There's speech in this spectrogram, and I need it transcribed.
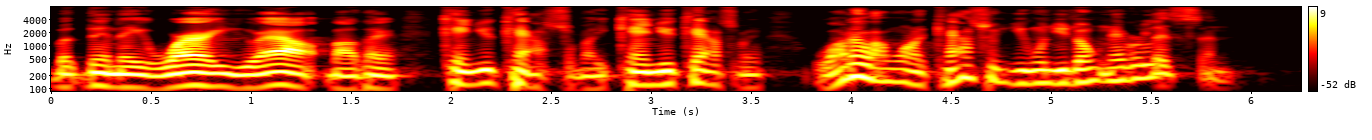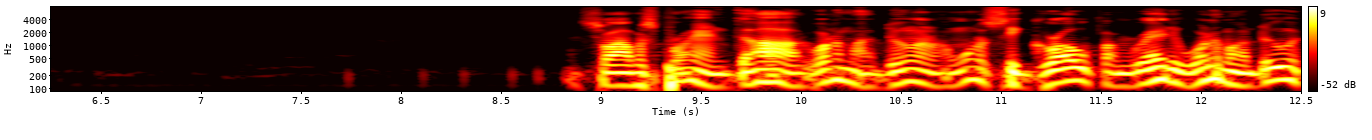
but then they wear you out by saying, Can you counsel me? Can you counsel me? Why do I want to counsel you when you don't never listen? So I was praying, God, what am I doing? I want to see growth. I'm ready. What am I doing?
